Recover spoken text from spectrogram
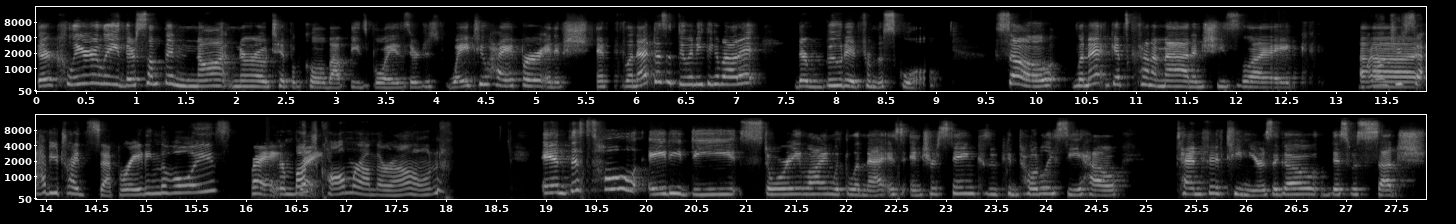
they're clearly there's something not neurotypical about these boys. They're just way too hyper, and if sh- if Lynette doesn't do anything about it, they're booted from the school. So Lynette gets kind of mad, and she's like, Why don't you uh, se- have you tried separating the boys? right? They're much right. calmer on their own. And this whole ADD storyline with Lynette is interesting because we can totally see how 10, 15 years ago, this was such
